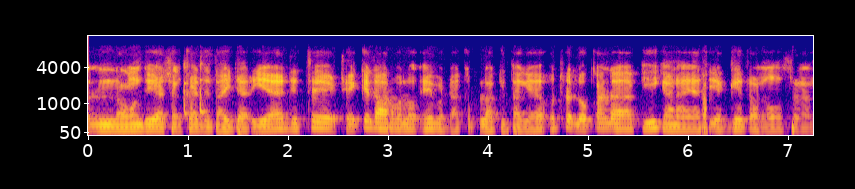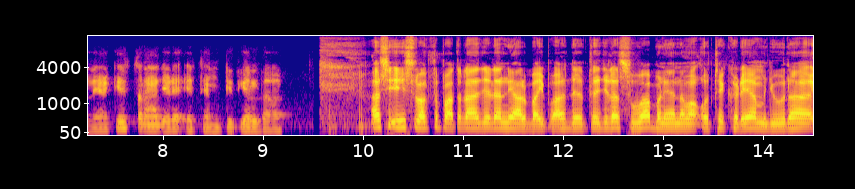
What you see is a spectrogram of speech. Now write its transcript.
ਲਾਉਣ ਦੀ ਆਸ਼ੰਕਾ ਜਤਾਈ ਜਾ ਰਹੀ ਹੈ, ਜਿੱਥੇ ਠੇਕੇਦਾਰ ਵੱਲੋਂ ਇਹ ਵੱਡਾ ਕਪਲਾ ਕੀਤਾ ਗਿਆ ਉੱਥੇ ਲੋਕਾਂ ਦਾ ਕੀ ਕਹਿਣਾ ਹੈ? ਅਸੀਂ ਅੱਗੇ ਤੁਹਾਨੂੰ ਸੁਣਾਉਂਦੇ ਹਾਂ ਕਿਸ ਤਰ੍ਹਾਂ ਜਿਹੜੇ ਇੱਥੇ ਮਟੀਰੀਅਲ ਦਾ ਅਸੀਂ ਇਸ ਵਕਤ ਪਤਨਾ ਜਿਹੜਾ ਨਿਆਲ ਬਾਈਪਾਸ ਦੇ ਉੱਤੇ ਜਿਹੜਾ ਸੂਆ ਬਣਿਆ ਨਵਾਂ, ਉੱਥੇ ਖੜੇ ਮੌਜੂਦ ਆ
